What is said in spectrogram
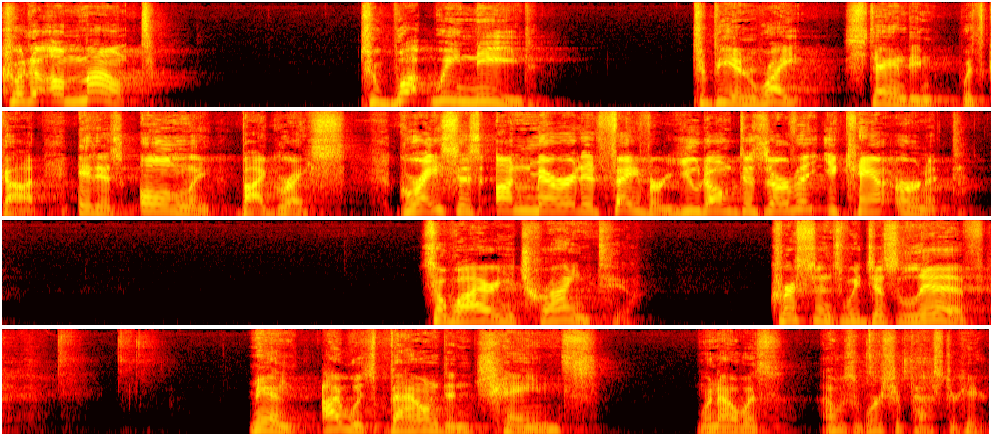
could amount to what we need to be in right standing with God. It is only by grace. Grace is unmerited favor. You don't deserve it, you can't earn it. So, why are you trying to? Christians, we just live. Man, I was bound in chains when I was, I was a worship pastor here.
